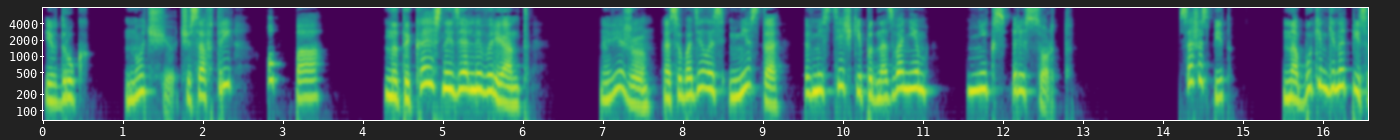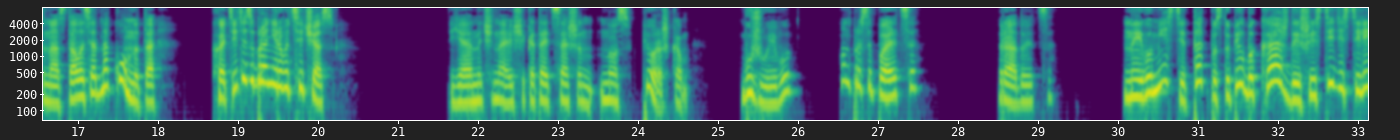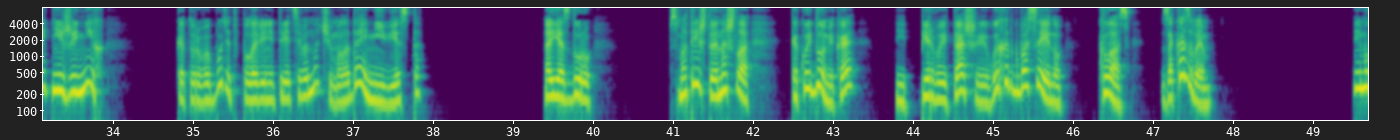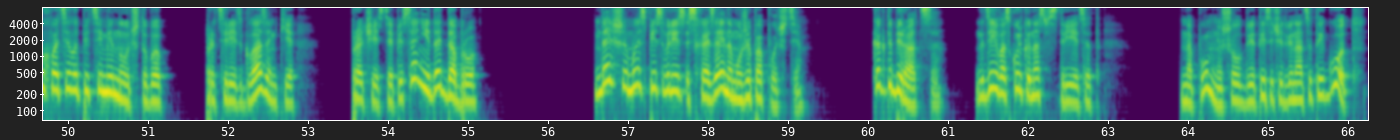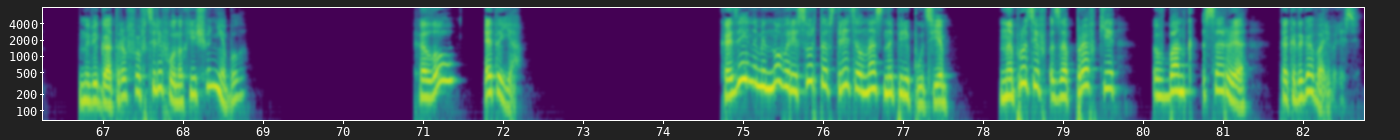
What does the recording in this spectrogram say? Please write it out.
И вдруг ночью, часа в три, опа, натыкаясь на идеальный вариант. Вижу, освободилось место в местечке под названием Никс Ресорт. Саша спит. На букинге написано, осталась одна комната. Хотите забронировать сейчас? Я начинаю щекотать Сашин нос перышком. Бужу его. Он просыпается. Радуется. На его месте так поступил бы каждый шестидесятилетний жених, которого будет в половине третьего ночи молодая невеста. А я с дуру Смотри, что я нашла. Какой домик, а? И первый этаж, и выход к бассейну. Класс. Заказываем?» Ему хватило пяти минут, чтобы протереть глазоньки, прочесть описание и дать добро. Дальше мы списывались с хозяином уже по почте. Как добираться? Где и во сколько нас встретят? Напомню, шел 2012 год. Навигаторов в телефонах еще не было. Hello, это я. Хозяин именного ресорта встретил нас на перепутье. Напротив заправки в банк Саре, как и договаривались.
